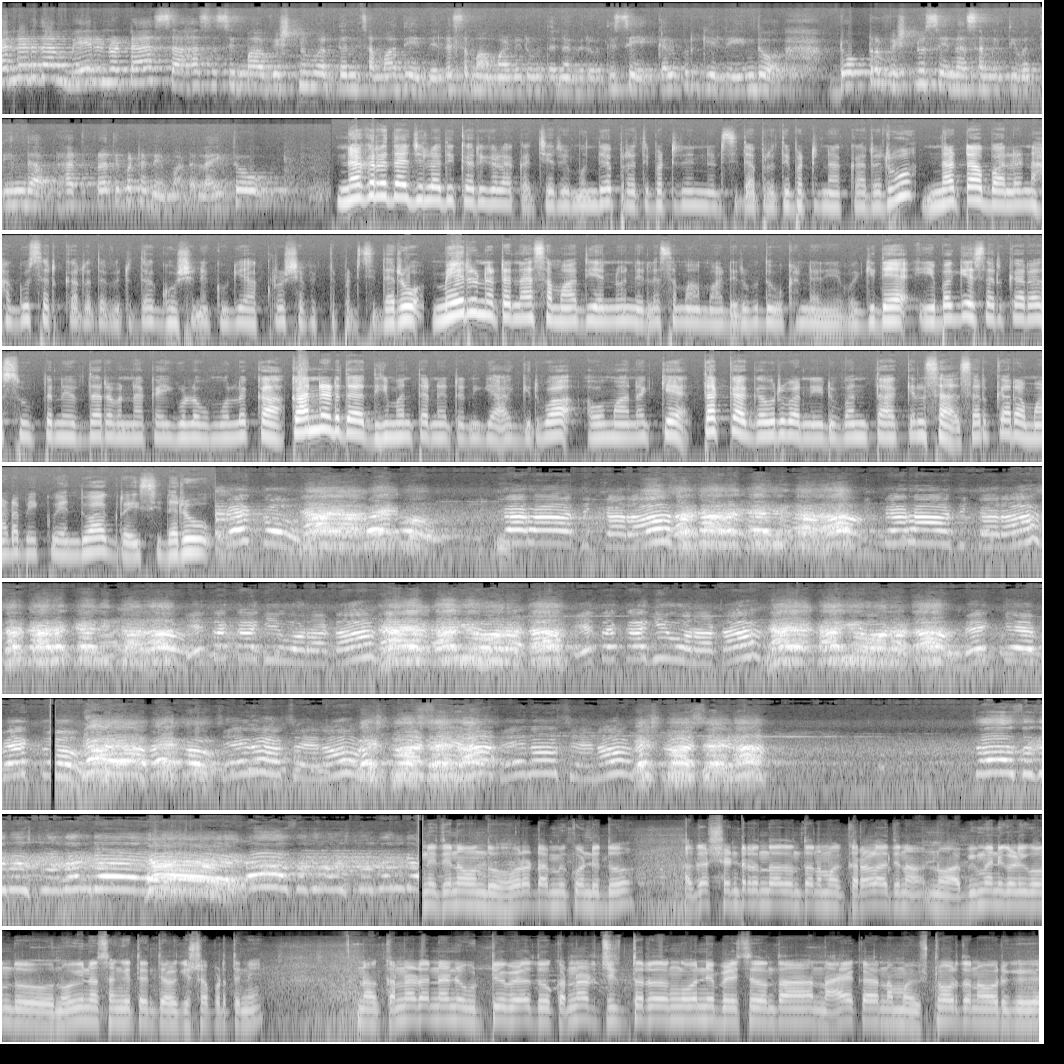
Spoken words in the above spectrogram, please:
ಕನ್ನಡದ ಮೇರುನಟ ಸಾಹಸ ಸಿಂಹ ವಿಷ್ಣುವರ್ಧನ್ ಸಮಾಧಿ ನೆಲಸಮ ಮಾಡಿರುವುದನ್ನು ವಿರೋಧಿಸಿ ಕಲಬುರಗಿಯಲ್ಲಿ ಇಂದು ಡಾಕ್ಟರ್ ವಿಷ್ಣು ಸೇನಾ ಸಮಿತಿ ವತಿಯಿಂದ ಬೃಹತ್ ಪ್ರತಿಭಟನೆ ಮಾಡಲಾಯಿತು. ನಗರದ ಜಿಲ್ಲಾಧಿಕಾರಿಗಳ ಕಚೇರಿ ಮುಂದೆ ಪ್ರತಿಭಟನೆ ನಡೆಸಿದ ಪ್ರತಿಭಟನಾಕಾರರು ನಟ ಬಾಲಣ್ಣ ಹಾಗೂ ಸರ್ಕಾರದ ವಿರುದ್ಧ ಘೋಷಣೆ ಕೂಗಿ ಆಕ್ರೋಶ ವ್ಯಕ್ತಪಡಿಸಿದರು. ಮೇರು ನಟನ ಸಮಾಧಿಯನ್ನು ನೆಲಸಮ ಮಾಡಿರುವುದು ಖಂಡನೀಯವಾಗಿದೆ. ಈ ಬಗ್ಗೆ ಸರ್ಕಾರ ಸೂಕ್ತ ನಿರ್ಧಾರವನ್ನ ಕೈಗೊಳ್ಳುವ ಮೂಲಕ ಕನ್ನಡದ ಧೀಮಂತ ನಟನಿಗೆ ಆಗಿರುವ ಅವಮಾನಕ್ಕೆ ತಕ್ಕ ಗೌರವ ನೀಡುವಂತ ಕೆಲಸ ಸರ್ಕಾರ ಮಾಡಬೇಕು ಎಂದು ಆಗ್ರಹಿಸಿದರು ಬೇಕು ನ್ಯಾಯ ಬೇಕು ಧಿಕ್ಕಾರ ಧಿಕ್ಕಾರ ಸರ್ಕಾರಕ್ಕೆ ಧಿಕ್ಕಾರ ಧಿಕ್ಕಾರ ಧಿಕ್ಕಾರ ಸರ್ಕಾರಕ್ಕೆ ಧಿಕ್ಕಾರ ಏತಕ್ಕಾಗಿ ಹೋರಾಟ ನ್ಯಾಯಕ್ಕಾಗಿ ಹೋರಾಟ ಏತಕ್ಕಾಗಿ ಹೋರಾಟ ನ್ಯಾಯಕ್ಕಾಗಿ ಹೋರಾಟ ಬೇಕೇ ಬೇಕು ನ್ಯಾಯ ಬೇಕು ಸೇನಾ ಸೇನಾ ವಿಷ್ಣು ಸೇನಾ. ಸೇನಾ ಸೇನಾ. ವಿಷ್ಣು ಸೇನಾ. ದಿನ ಒಂದು ಹೋರಾಟ ಹಮ್ಮಿಕೊಂಡಿದ್ದು. ಆಗಸ್ಟ್ ಎಂಟರಂದಾದಂಥ ನಮ್ಮ ಕರಾಳ ದಿನ. ಅಭಿಮಾನಿಗಳಿಗೆ ಅಭಿಮಾನಿಗಳಿಗೊಂದು ನೋವಿನ ಸಂಗೀತ ಅಂತ ಹೇಳಕ್ಕೆ ಇಷ್ಟಪಡ್ತೀನಿ. ನಾವು ಕನ್ನಡನೇ ಹುಟ್ಟಿ ಬೆಳೆದು ಕನ್ನಡ ಚಿತ್ರರಂಗವನ್ನೇ ಬೆಳೆಸಿದಂಥ ನಾಯಕ ನಮ್ಮ ವಿಷ್ಣುವರ್ಧನ್ ಅವರಿಗೆ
